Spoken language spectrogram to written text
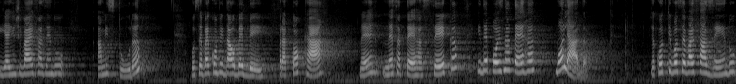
E a gente vai fazendo a mistura. Você vai convidar o bebê para tocar né, nessa terra seca e depois na terra molhada. De acordo que você vai fazendo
